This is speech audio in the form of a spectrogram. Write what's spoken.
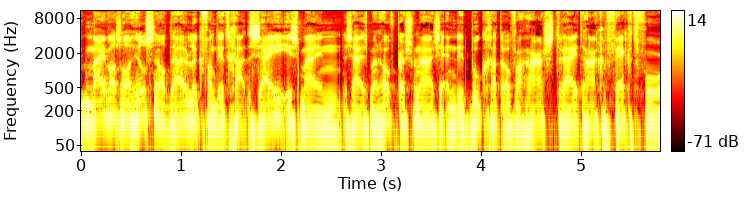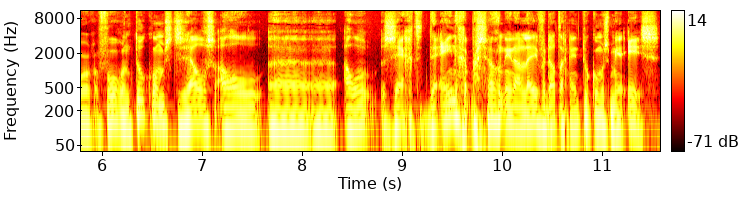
mij was al heel snel duidelijk van dit gaat. Zij is, mijn, zij is mijn hoofdpersonage. En dit boek gaat over haar strijd, haar gevecht voor, voor een toekomst. Zelfs al, eh, eh, al zegt de enige persoon in haar leven dat er geen toekomst meer is.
